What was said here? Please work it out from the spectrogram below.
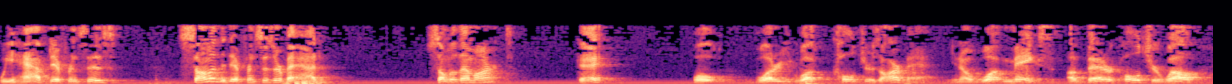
we have differences. Some of the differences are bad. Some of them aren't. Okay. Well, what are you, what cultures are bad? You know, what makes a better culture? Well,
